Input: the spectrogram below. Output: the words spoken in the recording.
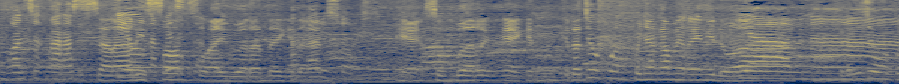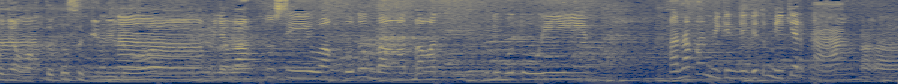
bukan secara secara skill resource tapi lah ibaratnya gitu kan resource. kayak sumber kayak kita, kita cuma punya kamera ini doang Iya benar. kita tuh cuma punya waktu tuh segini benar. doang gitu Punya kan. waktu sih, waktu tuh banget banget dibutuhin. Karena kan bikin kayak gitu mikir kan. Ah, ah.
